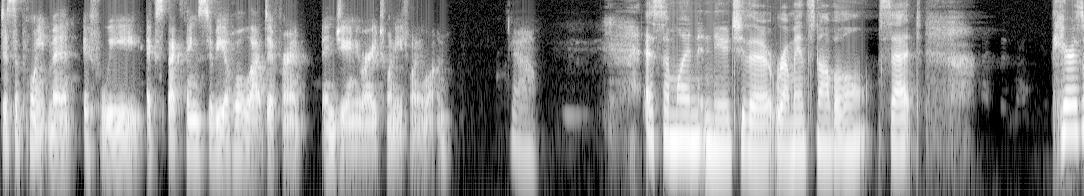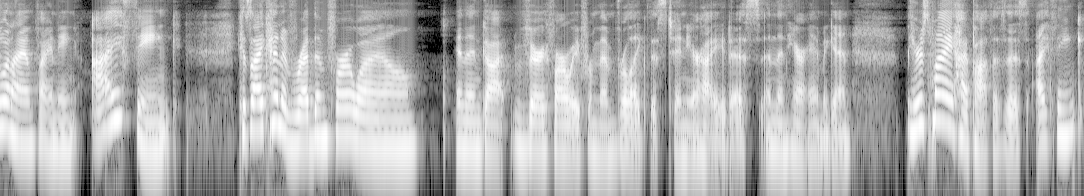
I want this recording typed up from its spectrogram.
disappointment if we expect things to be a whole lot different in January 2021. Yeah. As someone new to the romance novel set, here's what I'm finding. I think, because I kind of read them for a while and then got very far away from them for like this 10 year hiatus. And then here I am again. Here's my hypothesis. I think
